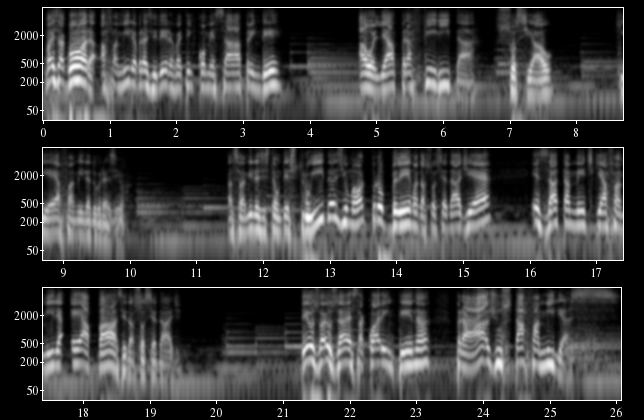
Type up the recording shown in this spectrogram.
Mas agora a família brasileira vai ter que começar a aprender a olhar para a ferida social que é a família do Brasil. As famílias estão destruídas e o maior problema da sociedade é exatamente que a família é a base da sociedade. Deus vai usar essa quarentena para ajustar famílias.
